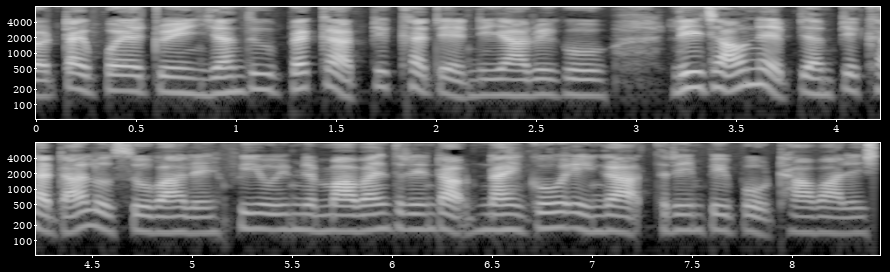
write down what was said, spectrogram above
တော့ တိုက်ပွဲအတွင်း ရန်သူဘက်က ပစ်ခတ်တဲ့နေရာတွေကို လေကြောင်းနဲ့ ပြန်ပစ်ခတ်တာလို့ ဆိုပါတယ်။ VOA မြန်မာပိုင်းသတင်းထောက် နိုင်ကွန်းအိန်က သတင်းပေးပို့ထားပါတယ်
